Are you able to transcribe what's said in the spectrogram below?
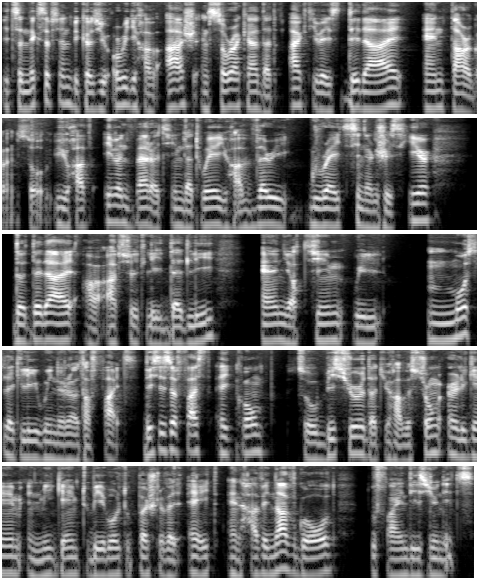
it's an exception because you already have Ashe and Soraka that activates Deadeye and Targon. So you have even better team that way, you have very great synergies here the Deadeye are absolutely deadly and your team will most likely win a lot of fights. This is a fast 8 comp, so be sure that you have a strong early game and mid game to be able to push level 8 and have enough gold to find these units.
